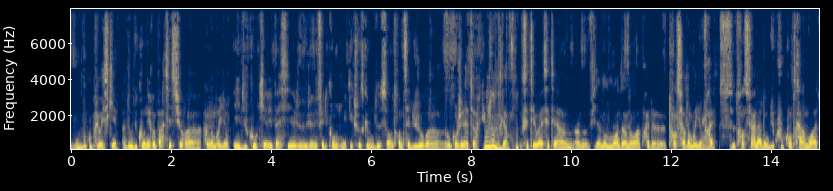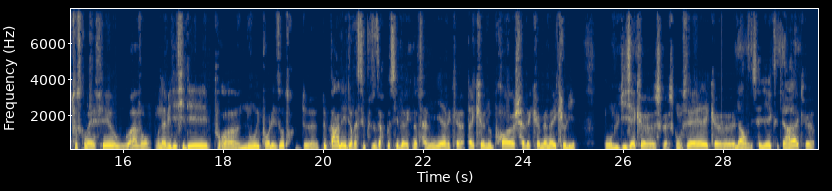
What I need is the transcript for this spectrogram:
beaucoup plus risqué. Donc du coup, on est reparti sur euh, un embryon et du coup qui avait passé, j'avais fait le compte, mais quelque chose comme 237 jours euh, au congélateur, quelque chose Donc c'était ouais, c'était un, finalement moins d'un an après le transfert d'embryon frais. Ce transfert-là, donc du coup, contrairement à tout ce qu'on avait fait ou avant, on avait décidé pour euh, nous et pour les autres de, de, parler, de rester le plus ouvert possible avec notre famille, avec avec nos proches, avec même avec Loli on lui disait que ce qu'on faisait, que là on essayait, etc., que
